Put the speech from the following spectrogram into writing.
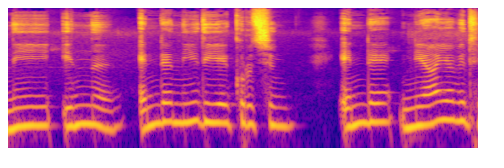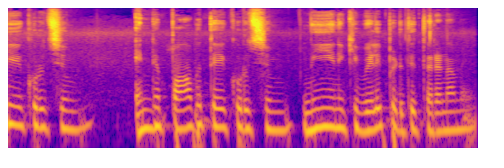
നീ ഇന്ന് എന്റെ നീതിയെക്കുറിച്ചും എന്റെ ന്യായവിധിയെക്കുറിച്ചും എന്റെ പാപത്തെക്കുറിച്ചും നീ എനിക്ക് വെളിപ്പെടുത്തി തരണമേ.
